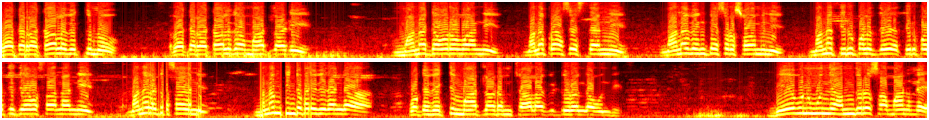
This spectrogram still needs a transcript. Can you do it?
రకరకాల వ్యక్తులు రకరకాలుగా మాట్లాడి మన గౌరవాన్ని మన ప్రాశస్త్యాన్ని మన వెంకటేశ్వర స్వామిని మన తిరుపతి దే- తిరుపతి దేవస్థానాన్ని మన లడ్డు ప్రసాదాన్ని మనం కిందపడే విధంగా ఒక వ్యక్తి మాట్లాడడం చాలా విడ్డూరంగా ఉంది. దేవుని ముందు అందరూ సమానులే.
